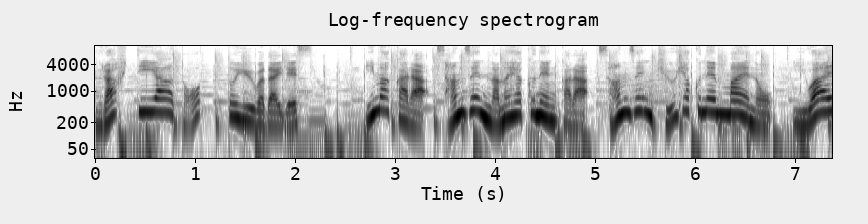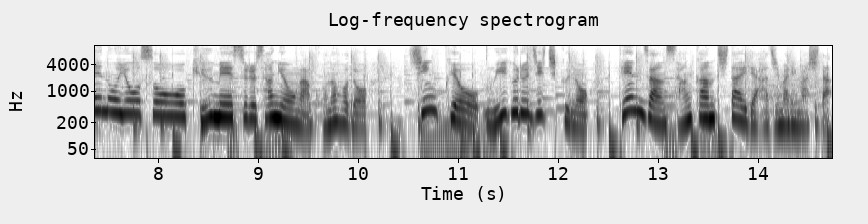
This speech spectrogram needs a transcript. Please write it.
グラフィティアートという話題です。今から3700年から3900年前の岩絵の様相を究明する作業がこのほど。新疆ウイグル自治区の天山山間地帯で始まりました。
